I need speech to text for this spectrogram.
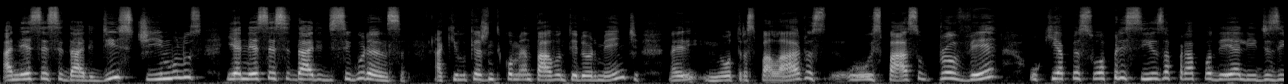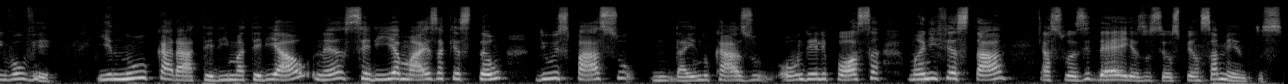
a necessidade de estímulos e a necessidade de segurança. Aquilo que a gente comentava anteriormente, né, em outras palavras, o espaço provê o que a pessoa precisa para poder ali desenvolver. E no caráter imaterial, né, seria mais a questão de um espaço, daí no caso, onde ele possa manifestar as suas ideias, os seus pensamentos.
